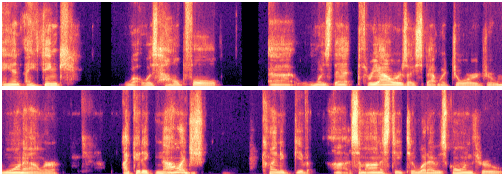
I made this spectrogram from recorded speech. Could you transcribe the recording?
And i think what was helpful uh, was that three hours i spent with george or one hour i could acknowledge kind of give uh, some honesty to what i was going through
